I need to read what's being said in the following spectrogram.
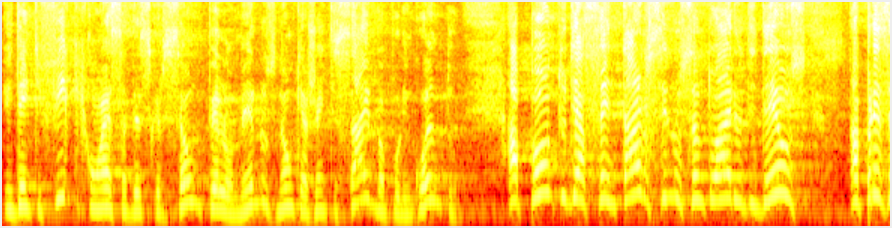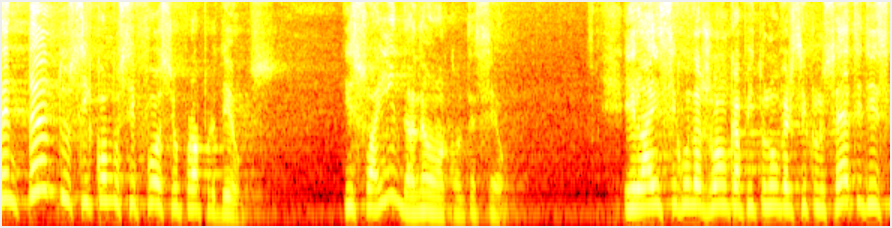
identifique com essa descrição, pelo menos não que a gente saiba por enquanto, a ponto de assentar-se no santuário de Deus, apresentando-se como se fosse o próprio Deus. Isso ainda não aconteceu. E lá em 2 João capítulo 1, versículo 7 diz:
